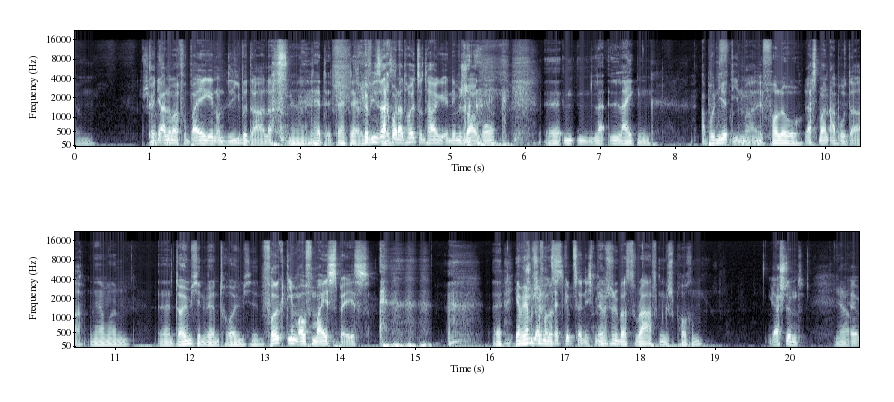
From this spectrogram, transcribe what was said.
Ähm, Könnt ihr alle mal vorbeigehen und Liebe dalassen. Ja, der, der, hat da echt- Wie sagt man das heutzutage in dem Jargon? Äh, liken. Abonniert ihn mal. Follow. Lasst mal ein Abo da. Ja, Mann. Äh, Däumchen wären Träumchen. Folgt ihm auf MySpace. Äh, ja, wir haben, schon übers, gibt's ja nicht wir mehr. haben schon über das Raften gesprochen. Ja, stimmt. Ja. Äh,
